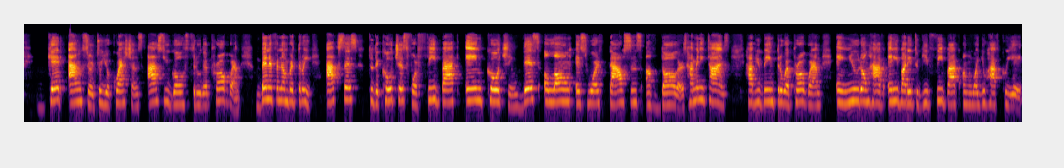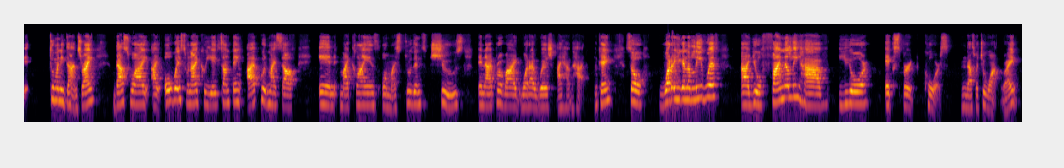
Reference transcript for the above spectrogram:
get answer to your questions as you go through the program. Benefit number three, access to the coaches for feedback and coaching. This alone is worth thousands of dollars. How many times have you been through a program and you don't have anybody to give feedback on what you have created? Too many times, right? That's why I always, when I create something, I put myself in my clients or my students' shoes and I provide what I wish I have had. Okay. So, what are you to leave with? Uh, you'll finally have your expert course. And that's what you want, right?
